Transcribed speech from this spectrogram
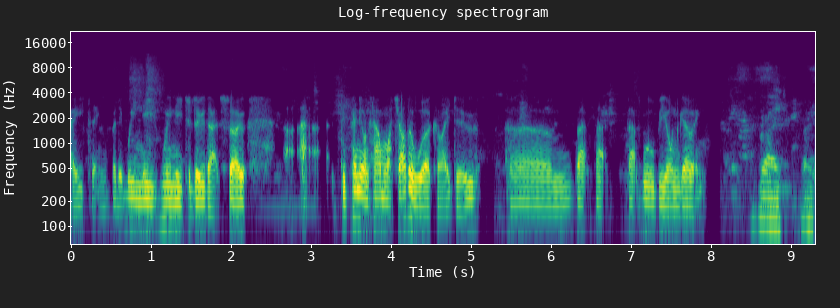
paid thing, but it, we need we need to do that. So, uh, depending on how much other work I do, um, that that that will be ongoing. Right, right.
